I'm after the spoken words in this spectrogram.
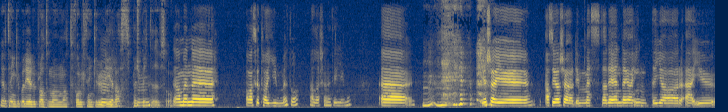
Jag tänker på det du pratade om att folk tänker ur Mm. deras perspektiv. Så. Ja men eh, om man ska ta gymmet då. Alla känner till gymmet. Eh, Mm. jag kör ju, alltså jag kör det mesta. Det enda jag inte gör är ju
